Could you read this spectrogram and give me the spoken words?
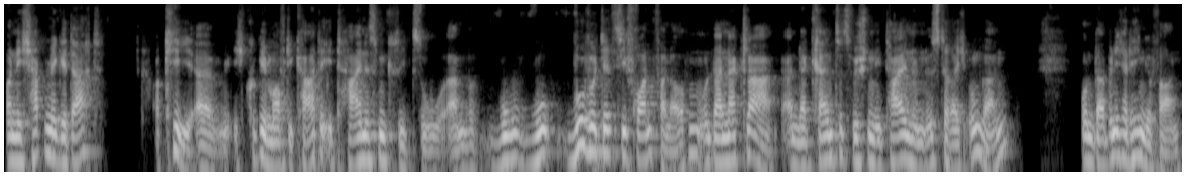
Und ich habe mir gedacht, okay, ähm, ich gucke mal auf die Karte, Italien ist im Krieg so. Ähm, wo, wo, wo wird jetzt die Front verlaufen? Und dann, na klar, an der Grenze zwischen Italien und Österreich-Ungarn. Und da bin ich halt hingefahren.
